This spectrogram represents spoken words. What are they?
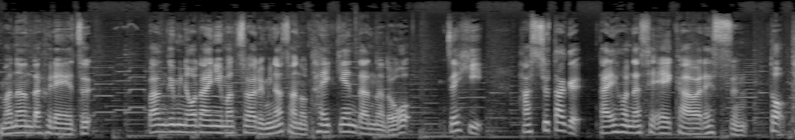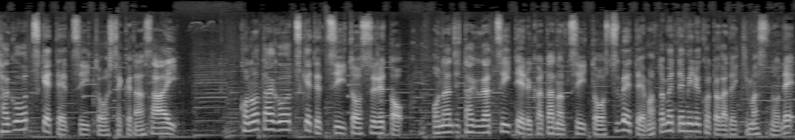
学んだフレーズ番組のお題にまつわる皆さんの体験談などをぜひハッシュタグ台本なし英会話レッスンとタグをつけてツイートをしてください。このタグをつけてツイートをすると同じタグがついている方のツイートをすべてまとめて見ることができますので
